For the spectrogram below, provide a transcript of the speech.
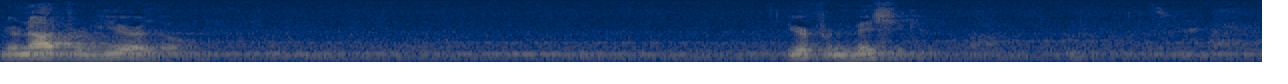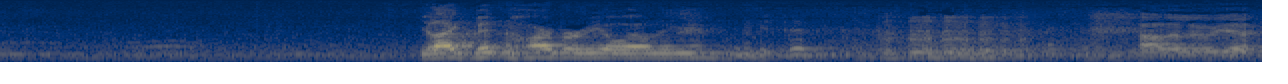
You're not from here, though. You're from Michigan. You like Benton Harbor real well, do you? Hallelujah.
